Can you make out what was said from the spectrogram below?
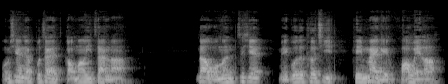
我们现在不再搞贸易战了，那我们这些美国的科技可以卖给华为了。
